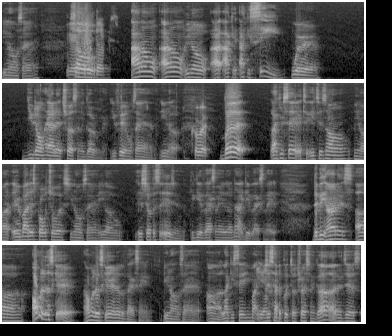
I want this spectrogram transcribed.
You know what I'm saying? Yeah, So- I don't I don't you know I, I can I can see where you don't have that trust in the government. You feel what I'm saying? You know. correct. But like you said, to each his own. You know, everybody's pro-choice. You know what I'm saying? You know, it's your decision to get vaccinated or not get vaccinated. To be honest, uh, I'm a little scared. I'm a little scared of the vaccine. You know what I'm saying? Uh, like you said, you might you Yeah. just have to put your trust in God and just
